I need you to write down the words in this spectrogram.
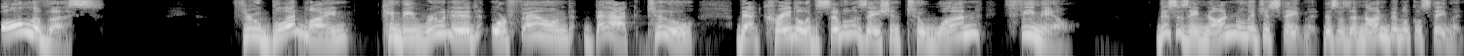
all of us through bloodline can be rooted or found back to that cradle of civilization to one female. This is a non-religious statement. This is a non-biblical statement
